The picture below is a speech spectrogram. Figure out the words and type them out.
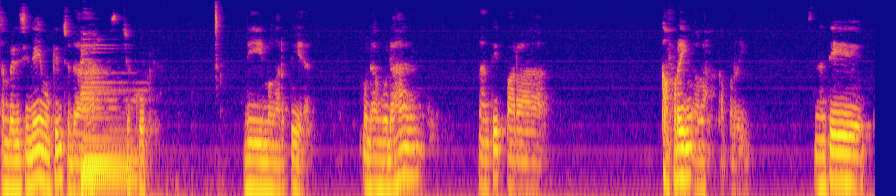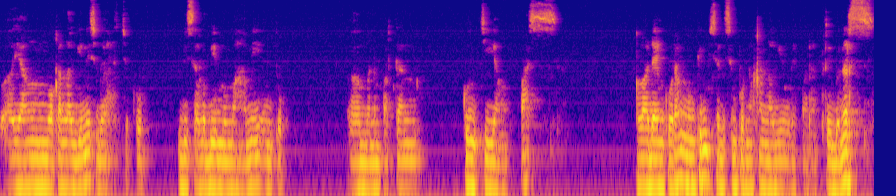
sampai di sini mungkin sudah cukup dimengerti ya. Mudah-mudahan nanti para covering Allah covering. Nanti uh, yang membawakan lagi ini sudah cukup bisa lebih memahami untuk uh, menempatkan kunci yang pas. Kalau ada yang kurang mungkin bisa disempurnakan lagi oleh para tribuners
